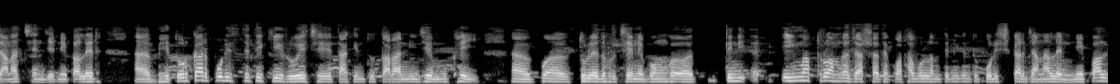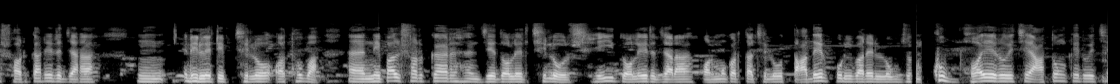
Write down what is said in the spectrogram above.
জানাচ্ছেন যে নেপালের ভেতরকার পরিস্থিতি কি রয়েছে তা কিন্তু তারা নিজে মুখেই তুলে ধরছেন এবং তিনি এইমাত্র আমরা যার সাথে কথা বললাম, তিনি কিন্তু পরিষ্কার জানালেন নেপাল সরকারের যারা রিলেটিভ ছিল অথবা নেপাল সরকার যে দলের ছিল, সেই দলের যারা কর্মকর্তা ছিল, তাদের পরিবারের লোকজন খুব ভয়ে রয়েছে, আতঙ্কে রয়েছে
